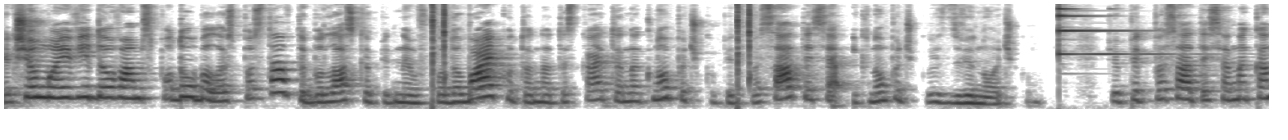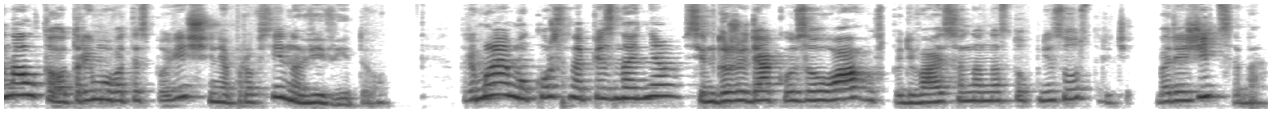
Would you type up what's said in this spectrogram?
Якщо моє відео вам сподобалось, поставте, будь ласка, під ним вподобайку та натискайте на кнопочку підписатися і кнопочку із дзвіночком, щоб підписатися на канал та отримувати сповіщення про всі нові відео. Тримаємо курс на пізнання. Всім дуже дякую за увагу. Сподіваюся на наступні зустрічі. Бережіть себе!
